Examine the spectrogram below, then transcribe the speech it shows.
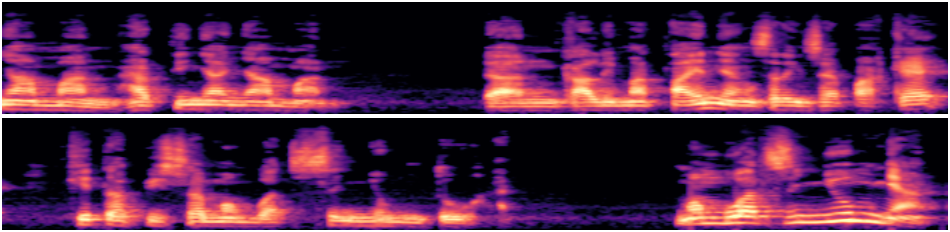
nyaman, hatinya nyaman. Dan kalimat lain yang sering saya pakai, kita bisa membuat senyum Tuhan. Membuat senyumnya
